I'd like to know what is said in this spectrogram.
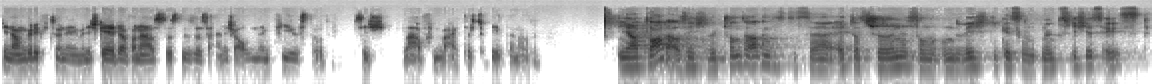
in Angriff zu nehmen. Ich gehe davon aus, dass du das eigentlich allen empfiehlst, oder sich laufend weiterzubilden, oder? Ja, klar. Also ich würde schon sagen, dass das äh, etwas Schönes und, und, Wichtiges und Nützliches ist.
